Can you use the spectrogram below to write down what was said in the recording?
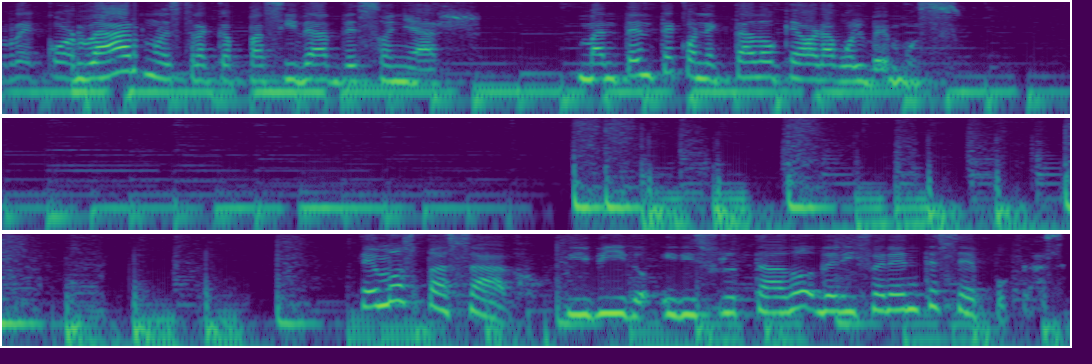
Recordar nuestra capacidad de soñar. Mantente conectado que ahora volvemos. Hemos pasado, vivido y disfrutado de diferentes épocas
